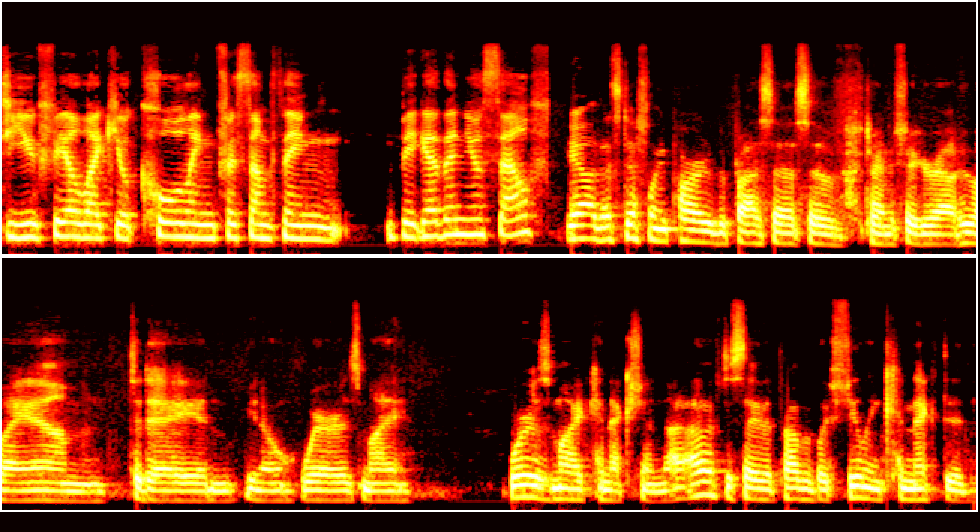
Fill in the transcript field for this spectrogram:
do you feel like you're calling for something bigger than yourself? Yeah, that's definitely part of the process of trying to figure out who I am today and, you know, where is my where is my connection? I, I have to say that probably feeling connected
